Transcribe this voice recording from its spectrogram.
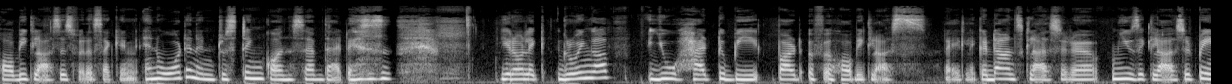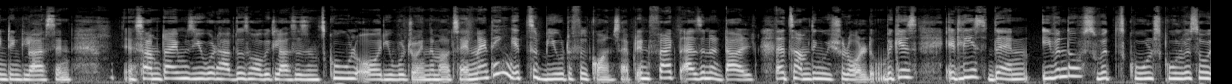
hobby classes for a second and what an interesting concept that is. you know, like growing up, you had to be part of a hobby class right? Like a dance class or a music class or painting class. And sometimes you would have those hobby classes in school or you would join them outside. And i think it's a beautiful concept. In fact as an adult that's something we should all do. Because at least then even though with school school was so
